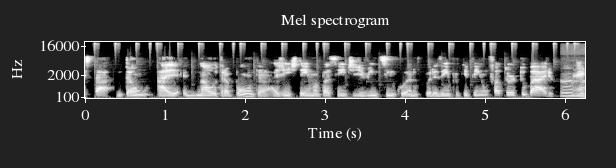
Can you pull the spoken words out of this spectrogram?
gestar. Então, a, na outra ponta, a gente tem uma paciente de 25 anos, por exemplo, que tem um fator tubário, uhum. né?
